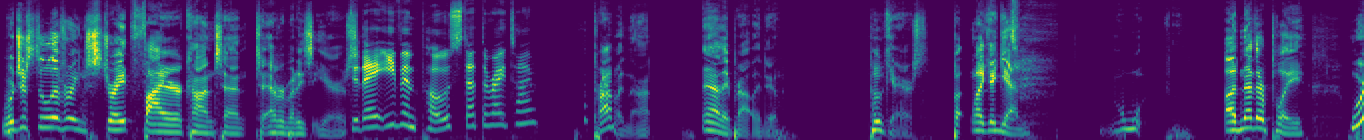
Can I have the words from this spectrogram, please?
We're just delivering straight fire content to everybody's ears. Do they even post at the right time? Probably not. Yeah, they probably do. Who cares? But like again, w- another plea. We're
